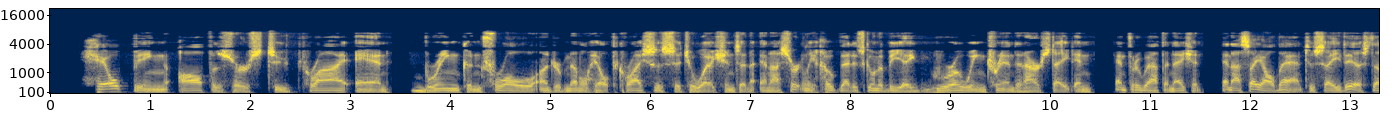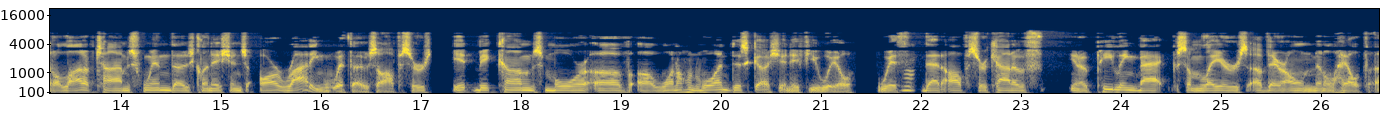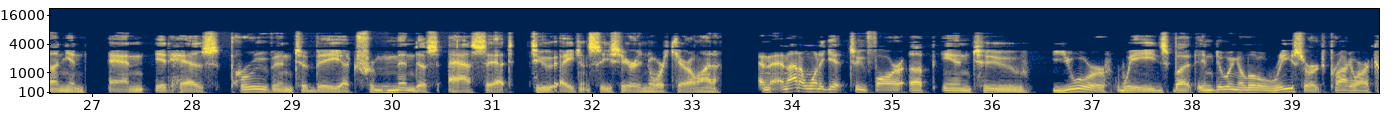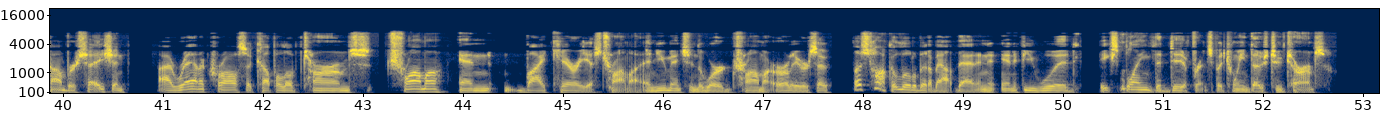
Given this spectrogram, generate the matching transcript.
helping officers to try and bring control under mental health crisis situations. And, and I certainly hope that is going to be a growing trend in our state and, and throughout the nation. And I say all that to say this, that a lot of times when those clinicians are riding with those officers, it becomes more of a one-on-one discussion, if you will, with mm-hmm. that officer kind of, you know, peeling back some layers of their own mental health onion and it has proven to be a tremendous asset to agencies here in North Carolina. And, and I don't want to get too far up into your weeds, but in doing a little research prior to our conversation, I ran across a couple of terms, trauma and vicarious trauma. And you mentioned the word trauma earlier. So let's talk a little bit about that. And, and if you would explain the difference between those two terms.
